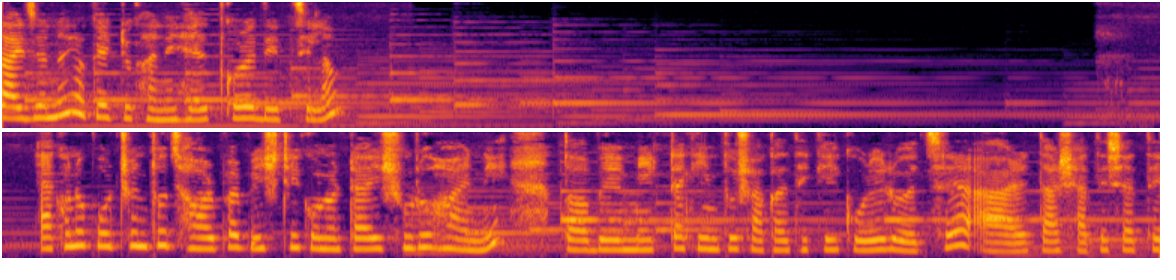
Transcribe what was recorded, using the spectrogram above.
তাই জন্যই ওকে একটুখানি হেল্প করে দিচ্ছিলাম। এখনও পর্যন্ত ঝড় বা বৃষ্টি কোনোটাই শুরু হয়নি, তবে মেঘটা কিন্তু সকাল থেকেই করে রয়েছে আর তার সাথে সাথে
